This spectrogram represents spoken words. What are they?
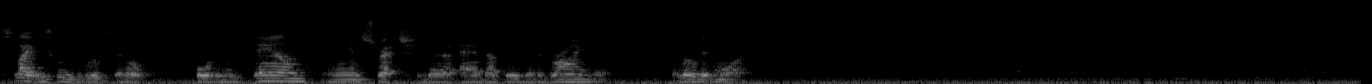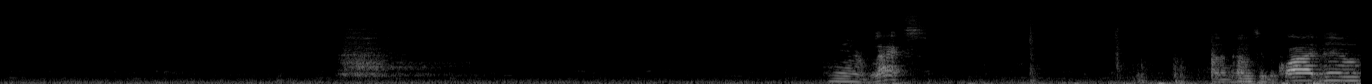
Slightly squeeze the glutes to help pull the knees down and stretch the adductors or the groin a little bit more. and relax. Gonna come to the quad now.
